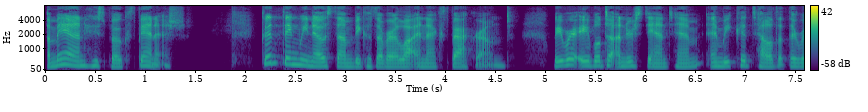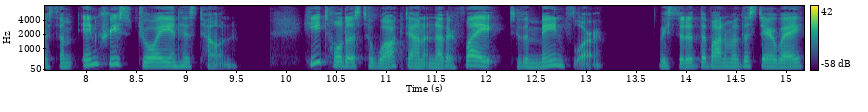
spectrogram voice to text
a man who spoke Spanish. Good thing we know some because of our Latinx background. We were able to understand him, and we could tell that there was some increased joy in his tone. He told us to walk down another flight to the main floor. We stood at the bottom of the stairway,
